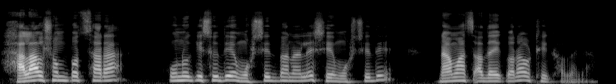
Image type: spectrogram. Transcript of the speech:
হালাল সম্পদ ছাড়া কোনো কিছু দিয়ে মসজিদ বানালে সে মসজিদে নামাজ আদায় করাও ঠিক হবে না।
